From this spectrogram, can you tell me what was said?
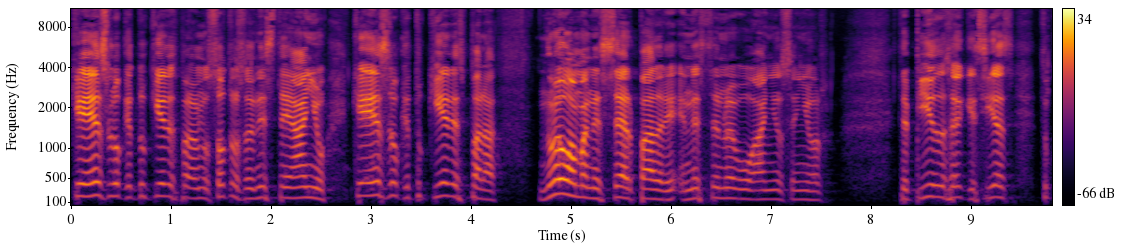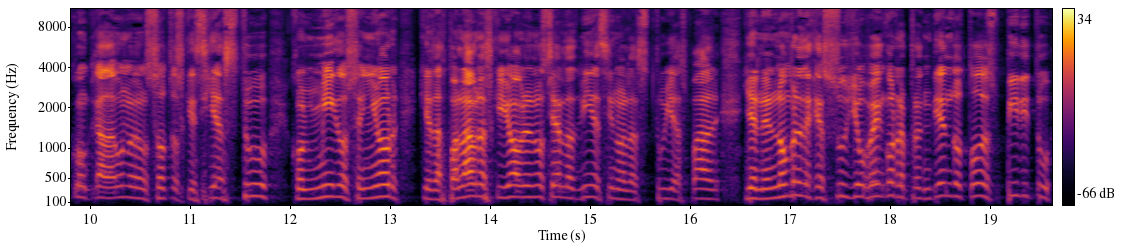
¿Qué es lo que tú quieres para nosotros en este año? ¿Qué es lo que tú quieres para nuevo amanecer, Padre, en este nuevo año, Señor? Te pido, que seas tú con cada uno de nosotros, que seas tú conmigo, Señor, que las palabras que yo hable no sean las mías, sino las tuyas, Padre. Y en el nombre de Jesús yo vengo reprendiendo todo espíritu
